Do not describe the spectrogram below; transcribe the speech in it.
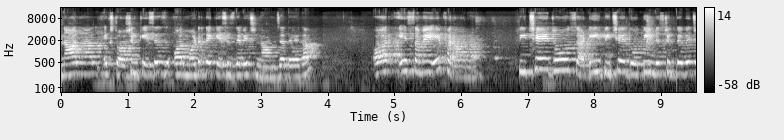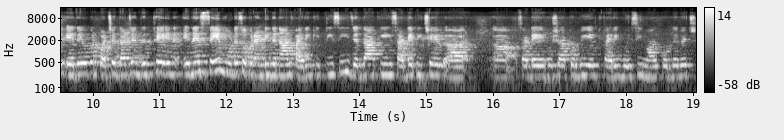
नाल नाल एक्सटॉर्शन केसेस और मर्डर के केसेस ਦੇ ਵਿੱਚ ਨਾਮਜ਼ਦ ਹੈਗਾ ਔਰ ਇਸ ਸਮੇਂ ਇਹ ਫਰਾਰ ਹੈ ਪਿੱਛੇ ਜੋ ਸਾਡੀ ਪਿੱਛੇ ਦੋ ਤਿੰਨ ਡਿਸਟ੍ਰਿਕਟ ਦੇ ਵਿੱਚ ਇਹਦੇ ਉੱਪਰ ਪਰਚੇ ਦਰਜ ਹਨ ਜਿੱਥੇ ਇਹਨ- ਇਹਨੇ ਸੇਮ ਮੋਡਸ ਆਪਰੈਂਡੀ ਦੇ ਨਾਲ ਫਾਇਰਿੰਗ ਕੀਤੀ ਸੀ ਜਿੱਦਾਂ ਕਿ ਸਾਡੇ ਪਿੱਛੇ ਅ, ਅ, ਸਾਡੇ ਹੁਸ਼ਿਆਰਪੁਰ ਵੀ ਇੱਕ ਫਾਇਰਿੰਗ ਹੋਈ ਸੀ ਮਾਲਪੁਰ ਦੇ ਵਿੱਚ।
